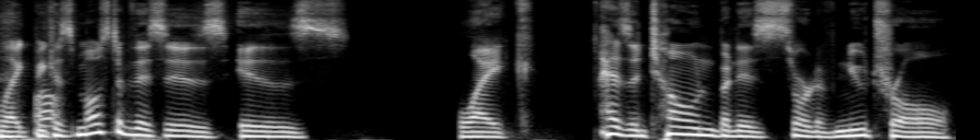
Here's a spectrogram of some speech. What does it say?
Like Well- because most of this is is like has a tone but is sort of neutral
